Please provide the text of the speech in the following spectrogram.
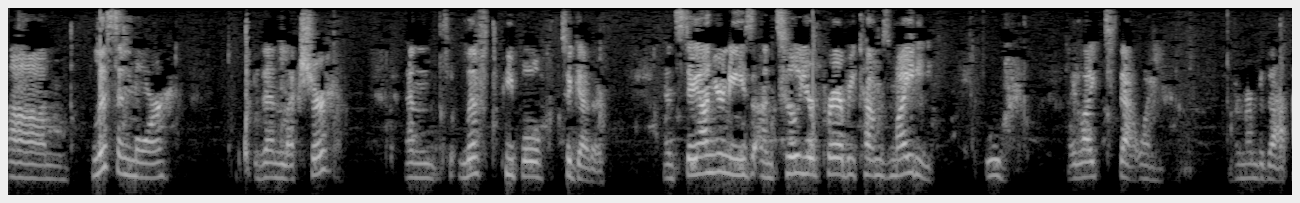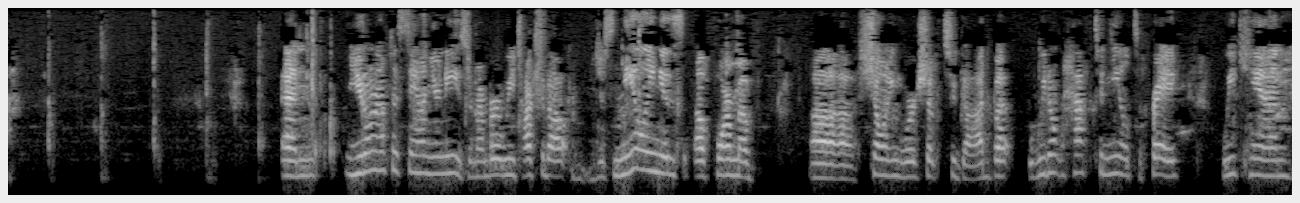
um, listen more than lecture and lift people together and stay on your knees until your prayer becomes mighty. Ooh, I liked that one. I Remember that and you don't have to stay on your knees. Remember, we talked about just kneeling is a form of uh, showing worship to God, but we don't have to kneel to pray. We can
